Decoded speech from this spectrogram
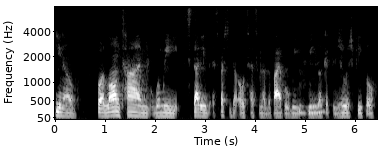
you know, for a long time when we studied, especially the Old Testament of the Bible, we, mm-hmm. we look at the Jewish people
